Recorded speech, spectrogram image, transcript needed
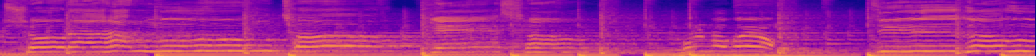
초라한 문턱에서 뭘 먹어요? 뜨거운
